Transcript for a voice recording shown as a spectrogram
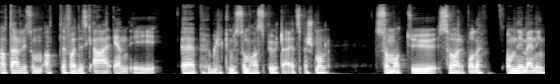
At det, liksom, at det faktisk er en i eh, publikum som har spurt deg et spørsmål. Som at du svarer på det, om det gir mening.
